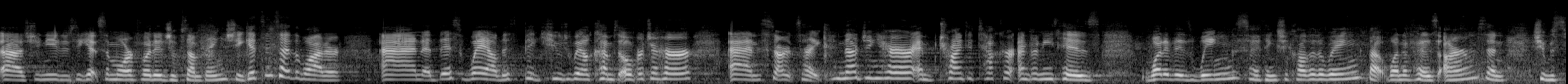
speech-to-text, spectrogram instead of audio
uh, she needed to get some more footage of something. She gets inside the water and this whale, this big huge whale comes over to her and starts like nudging her and trying to tuck her underneath his, one of his wings, I think she called it a wing, but one of his arms. And she was,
